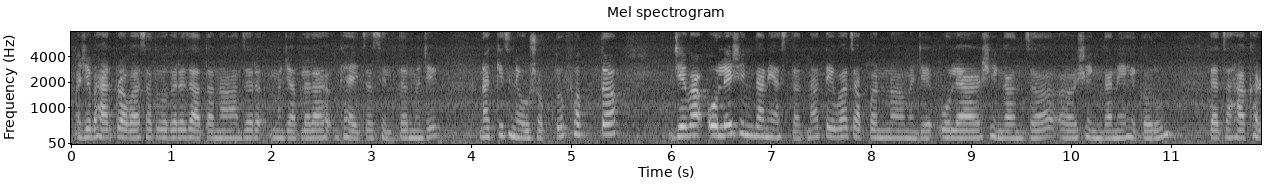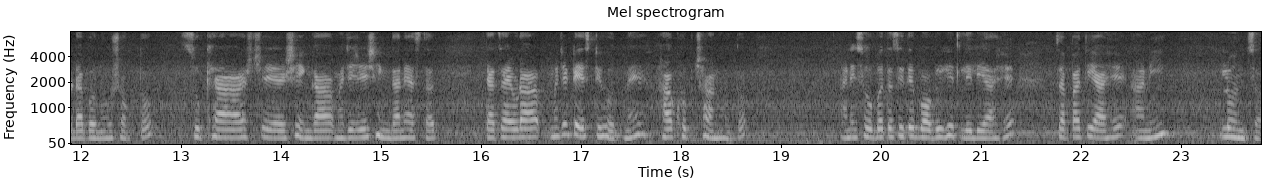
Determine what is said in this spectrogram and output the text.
म्हणजे बाहेर प्रवासात वगैरे जाताना जर म्हणजे आपल्याला घ्यायचं असेल तर म्हणजे नक्कीच नेऊ शकतो. फक्त जेव्हा ओले शेंगदाणे असतात ना तेव्हाच आपण म्हणजे ओल्या शेंगांचं शेंगदाणे हे करून त्याचा हा खरडा बनवू शकतो. सुक्या शे शेंगा म्हणजे जे शेंगदाणे असतात त्याचा एवढा म्हणजे टेस्टी होत नाही. हा खूप छान होतो. आणि सोबतच इथे बॉबी घेतलेली आहे चपाती आहे आणि लोणचं.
